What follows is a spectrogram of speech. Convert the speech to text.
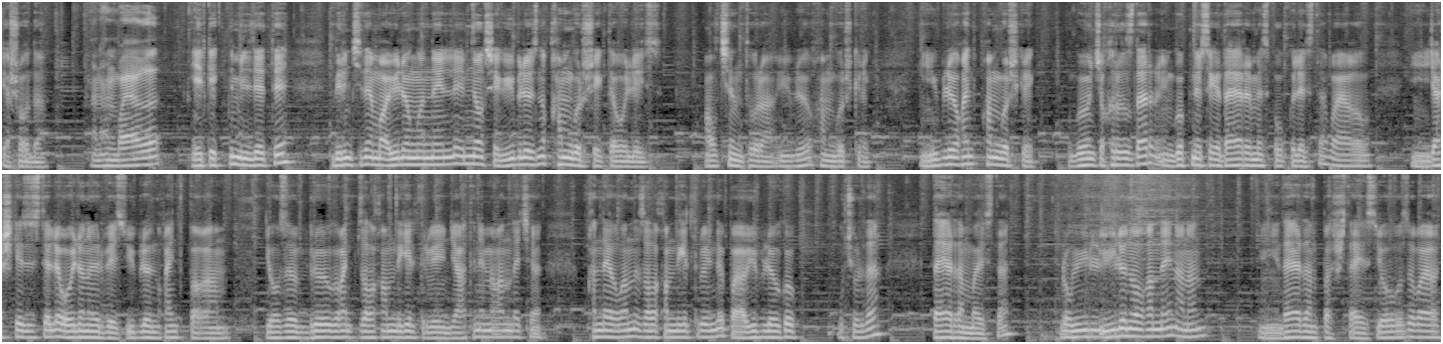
жашоодо. Анан баягы эркектин милдети биринчиден баягы үйлөнгөндөн эле эмне болуш керек? Үй бүлөсүнө кам көрүш керек деп ойлойбуз. Ал чын туура үй бүлөгө кам көрүш керек. Үй бүлөгө кантип кам көрүш керек? Көбүнчө кыргыздар көп нерсеге даяр эмес болуп келебиз да баягы жаш кезибизде эле ойлоно бербейбиз үй бүлөмдү кантип багам же болбосо бирөөгө кантип залакамды келтирбейм же ата энеме кандайча кандай кылганда залакамды келтирбейм деп баягы үй бүлөгө көп учурда даярданбайбыз да. Бирок үйлөнүп алгандан кийин анан э, даярданып баштайбыз. Же болбосо баягы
